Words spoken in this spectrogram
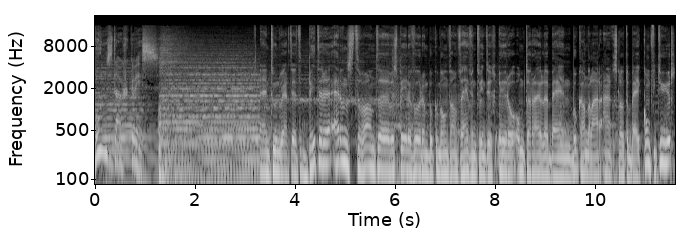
Woensdag quiz. En toen werd het bittere ernst, want uh, we spelen voor een boekenbon van 25 euro om te ruilen bij een boekhandelaar aangesloten bij Confituur.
